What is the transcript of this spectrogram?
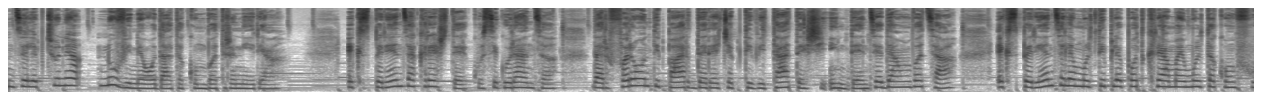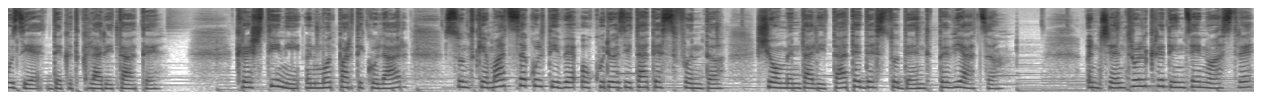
Înțelepciunea nu vine odată cu îmbătrânirea. Experiența crește, cu siguranță, dar fără un tipar de receptivitate și intenție de a învăța, experiențele multiple pot crea mai multă confuzie decât claritate. Creștinii, în mod particular, sunt chemați să cultive o curiozitate sfântă și o mentalitate de student pe viață. În centrul credinței noastre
